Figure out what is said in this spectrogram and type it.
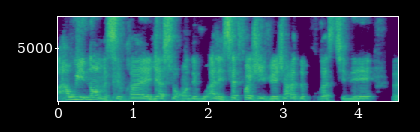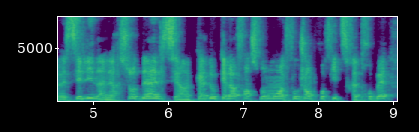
Ah oui, non, mais c'est vrai, il y a ce rendez-vous. Allez, cette fois, j'y vais, j'arrête de procrastiner. Euh, Céline a l'air sûre d'elle, c'est un cadeau qu'elle a fait en ce moment, il faut que j'en profite, ce serait trop bête.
